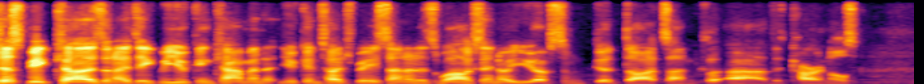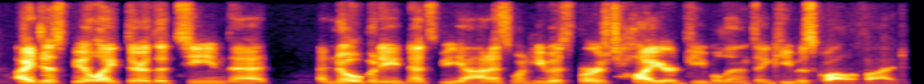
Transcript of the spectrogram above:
Just because, and I think you can comment, you can touch base on it as well, because I know you have some good thoughts on uh, the Cardinals. I just feel like they're the team that nobody, let's be honest, when he was first hired, people didn't think he was qualified.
